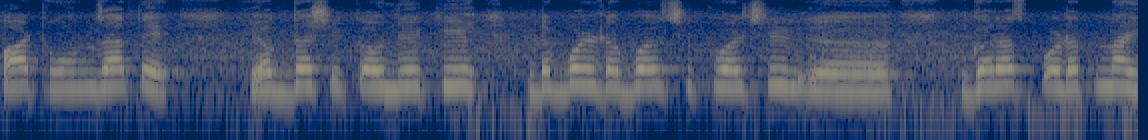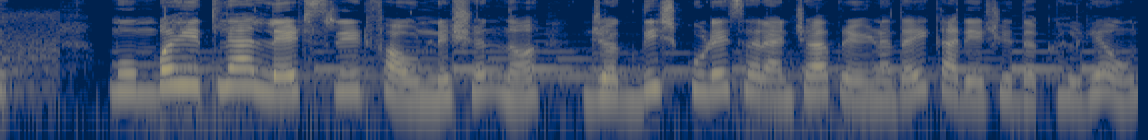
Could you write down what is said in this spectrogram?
पाठ होऊन जाते. एकदा शिकवले की डबल डबल शिकवायची गरज पडत नाही. मुंबई इथल्या लेट स्ट्रीट फाउंडेशननं जगदीश कुडे सरांच्या प्रेरणादायी कार्याची दखल घेऊन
